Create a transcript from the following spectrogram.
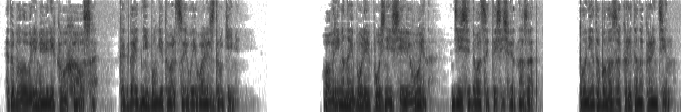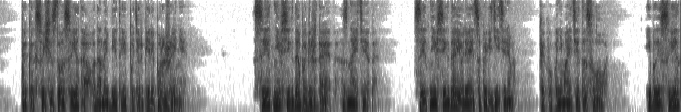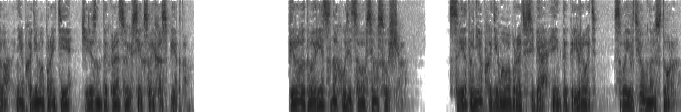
Это было время великого хаоса, когда одни боги-творцы воевали с другими. Во время наиболее поздней серии войн, 10-20 тысяч лет назад, планета была закрыта на карантин, так как существа света в данной битве потерпели поражение. Свет не всегда побеждает, знайте это. Свет не всегда является победителем, как вы понимаете это слово – ибо и свету необходимо пройти через интеграцию всех своих аспектов. Первотворец находится во всем сущем. Свету необходимо вобрать в себя и интегрировать свою темную сторону.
